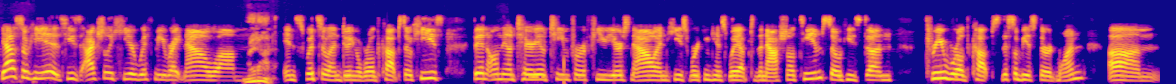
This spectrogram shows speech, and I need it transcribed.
Yeah, so he is. He's actually here with me right now. Um, right on. In Switzerland doing a World Cup. So he's been on the Ontario team for a few years now, and he's working his way up to the national team. So he's done three World Cups. This will be his third one. Um,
